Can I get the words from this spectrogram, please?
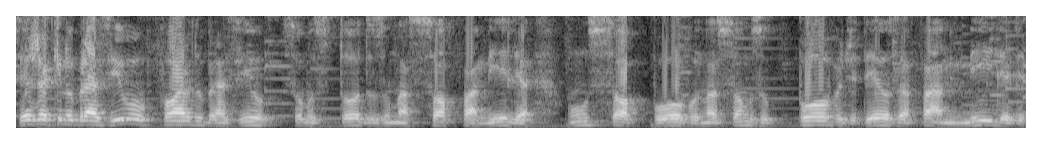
Seja aqui no Brasil ou fora do Brasil, somos todos uma só família, um só povo. Nós somos o povo de Deus, a família de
